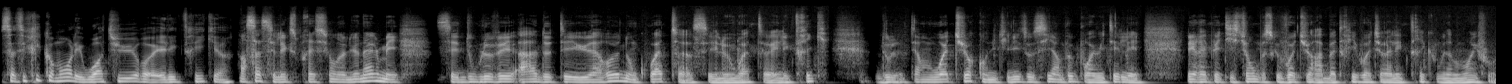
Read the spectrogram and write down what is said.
Ça s'écrit comment les voitures euh, électriques? Alors ça, c'est l'expression de Lionel, mais c'est W-A-T-U-R-E, donc watt, c'est le watt électrique, d'où le terme voiture qu'on utilise aussi un peu pour éviter les, les répétitions, parce que voiture à batterie, voiture électrique, au bout d'un moment, il faut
